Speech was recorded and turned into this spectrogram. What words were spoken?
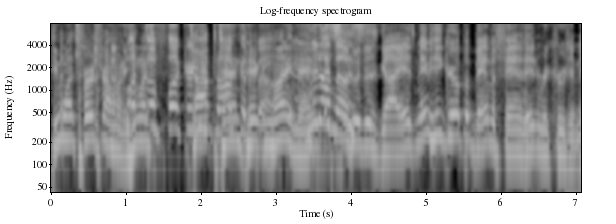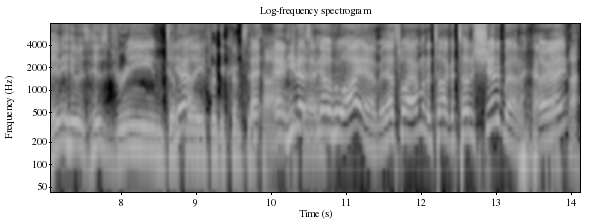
He wants first round money. What he wants the fuck are you talking 10 pick about? money, man. We don't This know who this guy is. Maybe he grew up a Bama fan and they didn't recruit him. Maybe it was his dream to Yeah. play for the Crimson Tide. and he doesn't know who I am, and that's why I'm going to talk a ton of shit about him. All right.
